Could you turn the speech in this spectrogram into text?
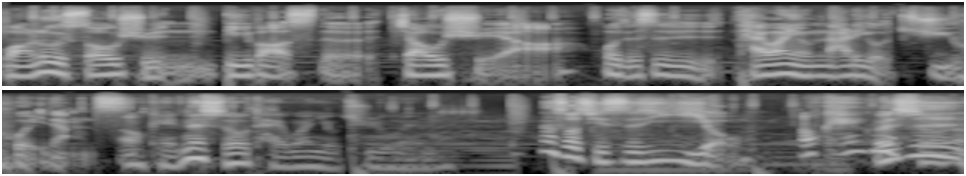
网络搜寻 B-Box 的教学啊，或者是台湾有哪里有聚会这样子。OK，那时候台湾有聚会吗？那时候其实有。OK，可是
